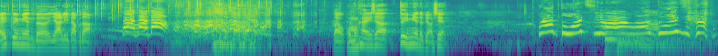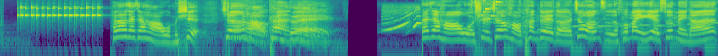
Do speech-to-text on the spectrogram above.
哎，对面的压力大不大？大大大。来，我们看一下对面的表现。我要躲起来，我要躲起来。Hello，大家好，我们是真好看队。大家好，我是真好看队的真王子河马影业孙美男。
